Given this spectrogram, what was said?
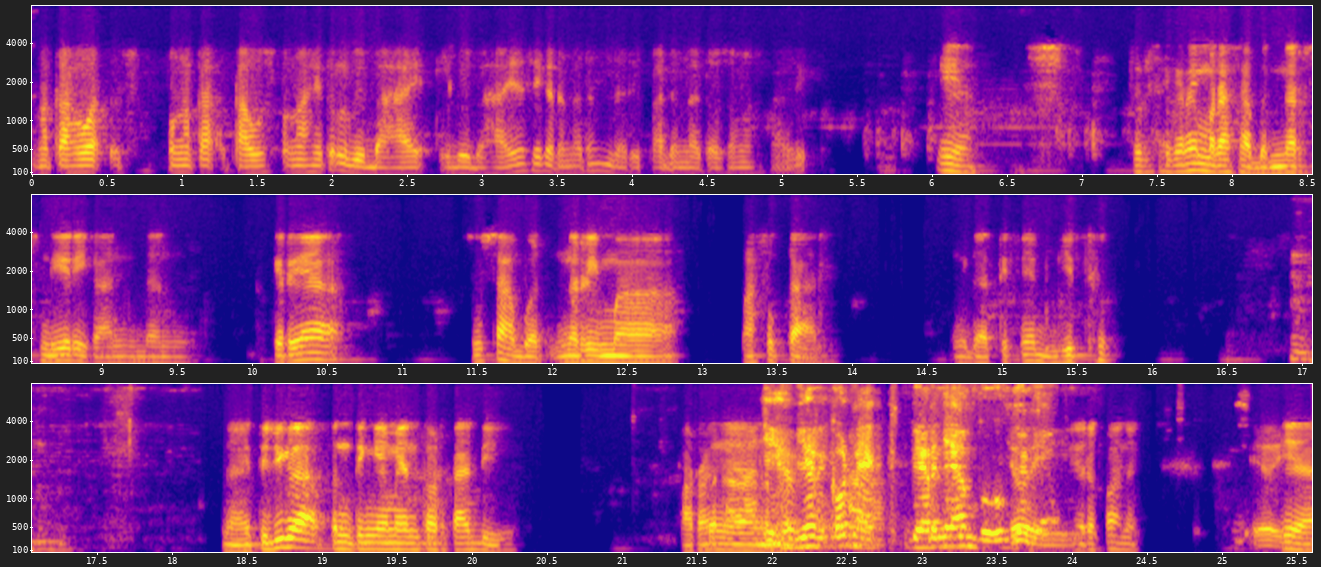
pengetahuan pengeta- tahu setengah itu lebih bahaya lebih bahaya sih kadang-kadang daripada nggak tahu sama sekali Iya. Terus akhirnya merasa benar sendiri kan dan akhirnya susah buat nerima masukan. Negatifnya begitu. Nah, itu juga pentingnya mentor tadi. Orang yang Iya biar connect biar nyambung biar Yoi. biar connect. Yoi. Iya.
